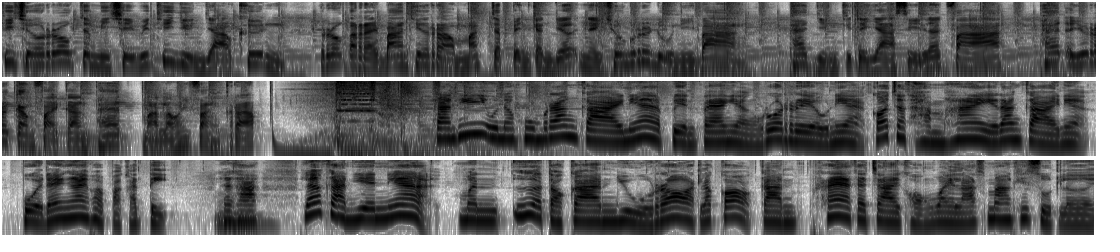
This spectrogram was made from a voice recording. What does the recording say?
ที่เชื้อโรคจะมีชีวิตที่ยืนยาวขึ้น โรคอะไรบ้างที่เรามักจะเป็นกันเยอะในช่วงฤดูนี้บ้าง แพทย์หญิงกิตยาสีเลือดฟ้า แพทย์อายุรกรรมฝ่ายการแพทย์มาเล่าให้ฟังครับการที่อุณหภูมิร่างกายเนี่ยเปลี่ยนแปลงอย่างรวดเร็วเนี่ยก็จะทำให้ร่างกายเนี่ยป่วยได้ง่ายกว่าปกตินะคะ และอากาศเย็นเนี่ยมันเอื้อต่อการอยู่รอดแล้วก็การแพร่กระจายของไวรัสมากที่สุดเลย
